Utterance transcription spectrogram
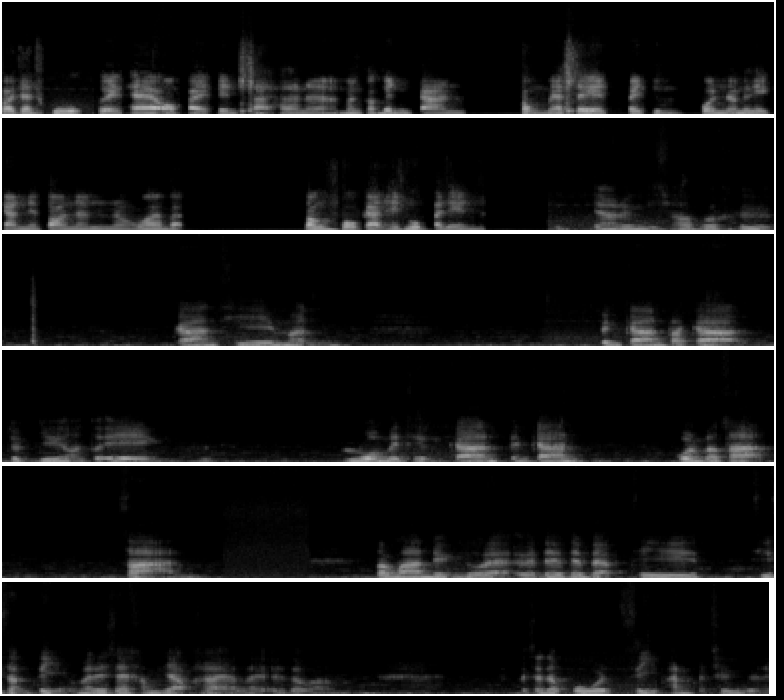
ก็จะถูกเผยแพร่ออกไปเป็นสาธารณะ มันก็เป็นการส่งแมสเซจไปถึงคนอเมริกันในตอนนั้นนะว่าแบบ ต้องโฟกัสให้ถูกประเด็น อย่างหนึ่งที่ชอบก็คือ การที่มัน เป็นการประกาศจุดยืนของตัวเอง รวมไปถึงการเป็นการกวนประสาทศาลประมาณหนึ่งด้วย เออในในแบบที่ที่สันติไม่ได้ใช้คำหยาบคายอะไรเออแต่ว่าฉันจะพูดสี่พันกว่าชื่ออะไร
